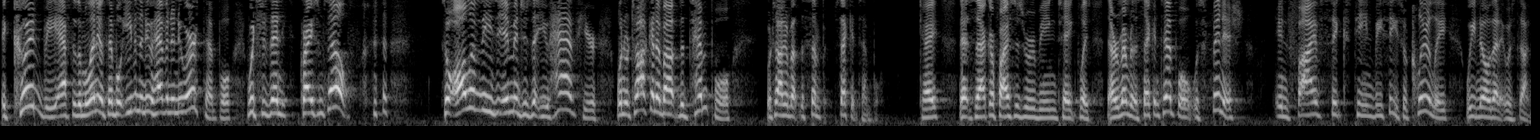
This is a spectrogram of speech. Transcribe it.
It could be after the millennial temple, even the new heaven and new earth temple, which is then Christ himself. so all of these images that you have here, when we're talking about the temple, we're talking about the second temple. Okay? That sacrifices were being take place. Now remember, the second temple was finished in 516 BC. So clearly, we know that it was done.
